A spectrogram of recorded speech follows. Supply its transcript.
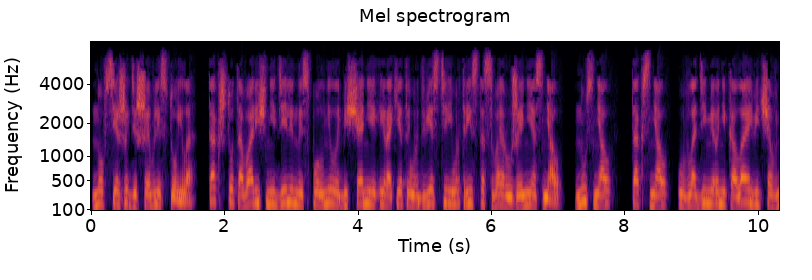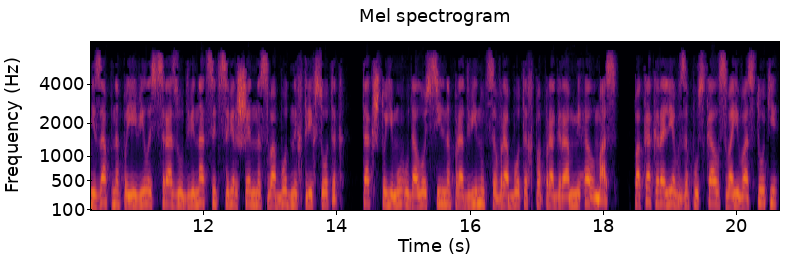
но все же дешевле стоило. Так что товарищ Неделин исполнил обещание и ракеты УР-200 и УР-300 с вооружения снял. Ну снял, так снял, у Владимира Николаевича внезапно появилось сразу 12 совершенно свободных трехсоток, так что ему удалось сильно продвинуться в работах по программе «Алмаз». Пока Королев запускал свои «Востоки»,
